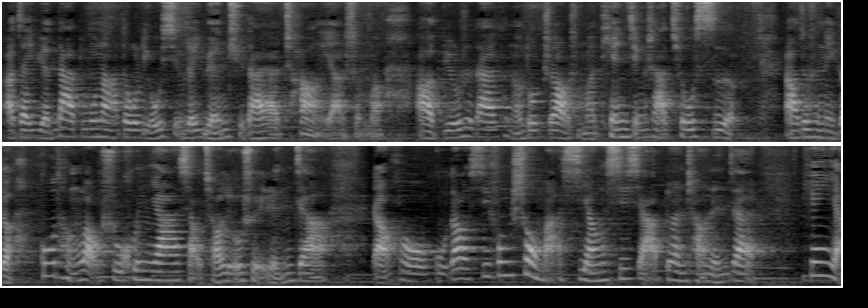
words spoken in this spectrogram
啊在元大都呢都流行着元曲，大家唱呀什么啊，比如说大家可能都知道什么《天净沙·秋思》，然后就是那个孤藤老树昏鸦，小桥流水人家。然后古道西风瘦马，夕阳西下，断肠人在天涯。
